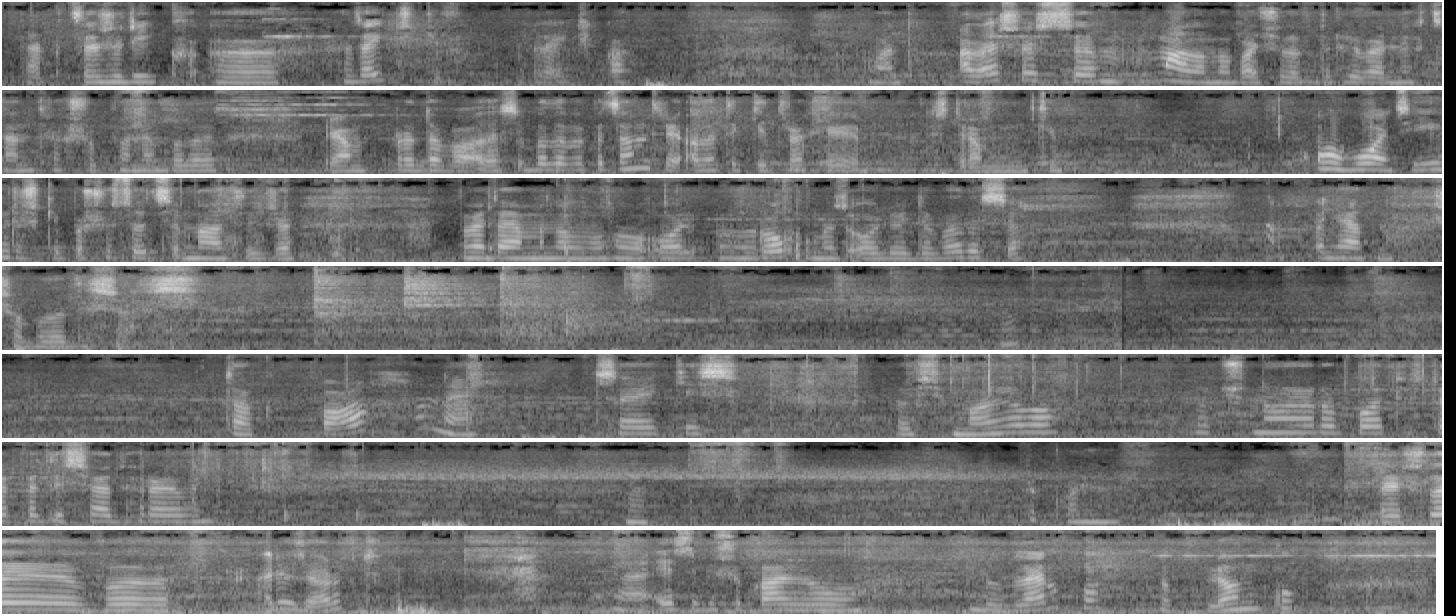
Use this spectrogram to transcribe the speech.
Так, це ж рік е, зайчиків. Зайчика. От. Але щось е, мало ми бачили в торгівельних центрах, щоб вони були прям продавалися. Були в епіцентрі, але такі трохи стрьомненькі. Ого, ці іграшки по 617 вже. Пам'ятаю, минулого року ми з Олею дивилися. Понятно, що були дешевші. Так, пахне. Це якесь ось мило ручної роботи 150 гривень. Прикольно. Прийшли в резервт. Е, Я собі шукаю дубленку, дубленку.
